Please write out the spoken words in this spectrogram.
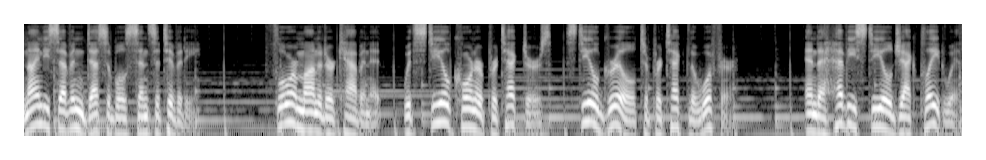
97 decibels sensitivity. Floor monitor cabinet, with steel corner protectors, steel grill to protect the woofer. And a heavy steel jack plate with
